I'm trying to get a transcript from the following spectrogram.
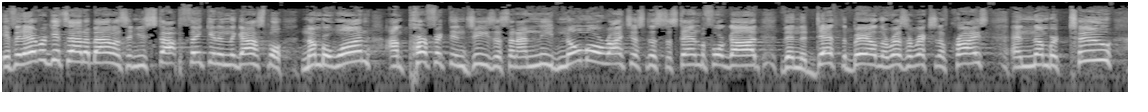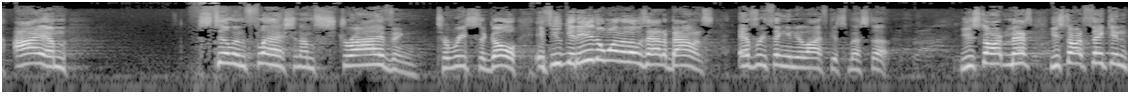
if it ever gets out of balance and you stop thinking in the gospel, number one, I'm perfect in Jesus and I need no more righteousness to stand before God than the death, the burial, and the resurrection of Christ. And number two, I am still in flesh and I'm striving to reach the goal. If you get either one of those out of balance, everything in your life gets messed up. You start mess you start thinking,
